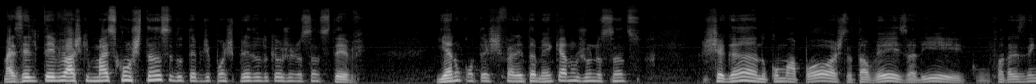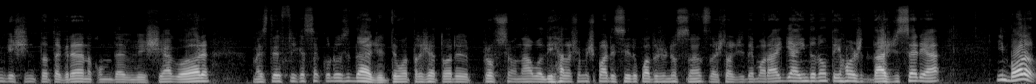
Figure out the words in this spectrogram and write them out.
Mas ele teve, eu acho que, mais constância do tempo de Ponte Preta do que o Júnior Santos teve. E era um contexto diferente também, que era um Júnior Santos chegando como uma aposta, talvez, ali. O Fortaleza nem investindo tanta grana como deve investir agora. Mas fica essa curiosidade. Ele tem uma trajetória profissional ali relativamente parecida com a do Júnior Santos, da história de demorar, e ainda não tem rodagem de Série A. Embora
